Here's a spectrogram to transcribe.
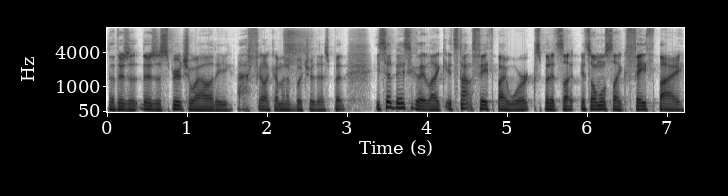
that there's a there's a spirituality. I feel like I'm going to butcher this, but he said basically like it's not faith by works, but it's like it's almost like faith by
